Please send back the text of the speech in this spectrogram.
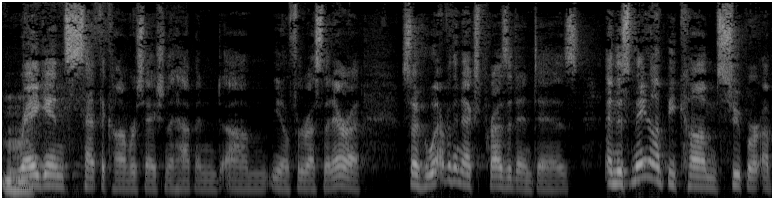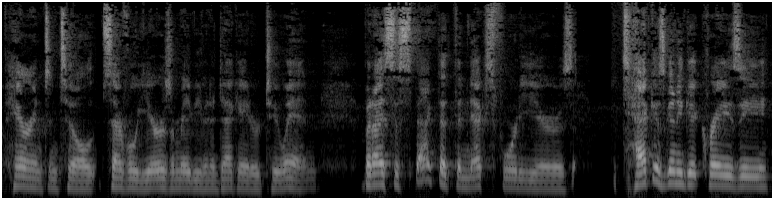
Mm-hmm. Reagan set the conversation that happened, um, you know, for the rest of that era. So whoever the next president is, and this may not become super apparent until several years or maybe even a decade or two in, but I suspect that the next 40 years, tech is going to get crazy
